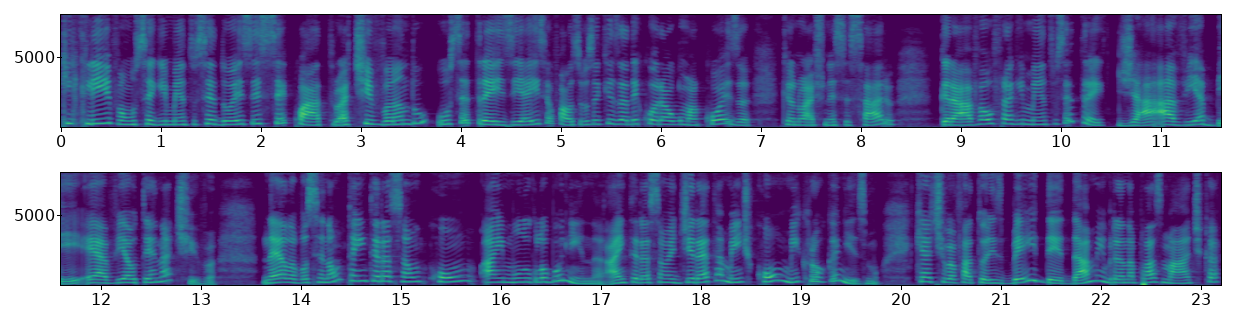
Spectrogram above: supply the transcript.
que clivam os segmentos C2 e C4, ativando o C3. E aí, se eu falo, se você quiser decorar alguma coisa que eu não acho necessário, grava o fragmento C3. Já a via B é a via alternativa. Nela, você não tem interação com a imunoglobulina. A interação é diretamente com o microorganismo, que ativa fatores B e D da membrana plasmática,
